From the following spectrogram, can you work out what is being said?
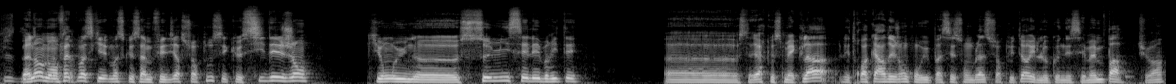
plus de- Bah non, mais en fait, moi ce, qui est- moi, ce que ça me fait dire surtout, c'est que si des gens qui ont une euh, semi-célébrité, euh, c'est-à-dire que ce mec-là, les trois quarts des gens qui ont vu passer son blast sur Twitter, ils le connaissaient même pas, tu vois.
